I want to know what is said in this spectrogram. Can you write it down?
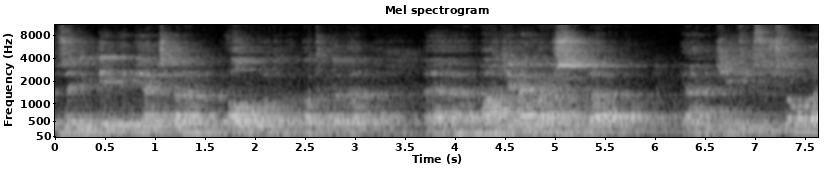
özellikle edebiyatçıların Avrupa'da, Batı'da da e, mahkeme karşısında yani keyfi suçlamalar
